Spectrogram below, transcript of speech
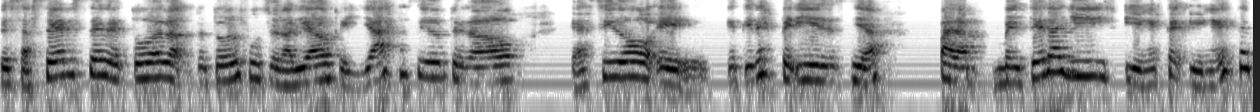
deshacerse de, toda de todo el funcionariado que ya ha sido entrenado, que ha sido, eh, que tiene experiencia, para meter allí, y en este, en este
